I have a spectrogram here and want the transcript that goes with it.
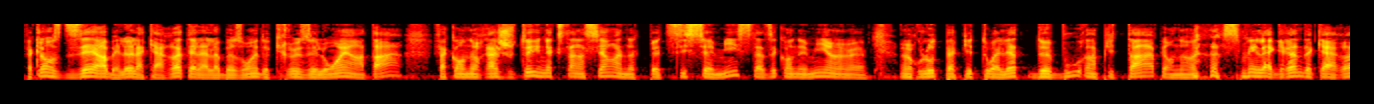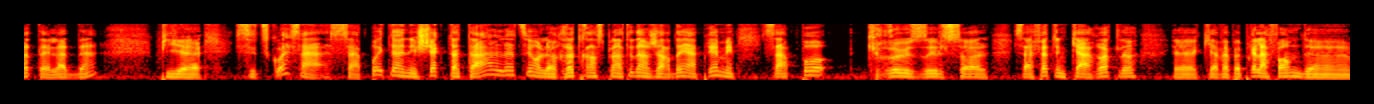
Fait que là, on se disait, ah, ben là, la carotte, elle, a besoin de creuser loin en terre. Fait qu'on a rajouté une extension à notre petit semis, c'est-à-dire qu'on a mis un, rouleau de papier de toilette debout, rempli de terre, puis on a semé la graine de carotte euh, là-dedans. Puis, euh, c'est quoi, ça n'a pas été un échec total. on l'a retransplanté dans le jardin après, mais ça n'a pas creusé le sol. Ça a fait une carotte là, euh, qui avait à peu près la forme d'un,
